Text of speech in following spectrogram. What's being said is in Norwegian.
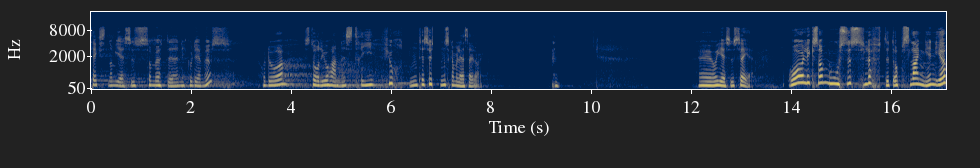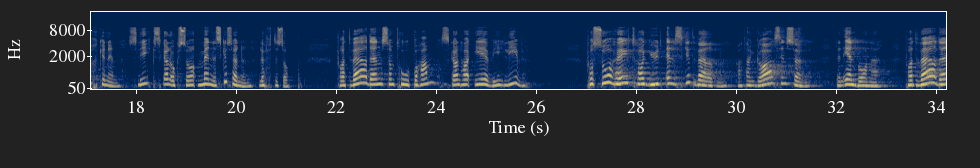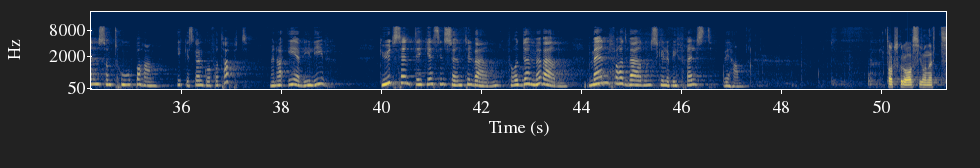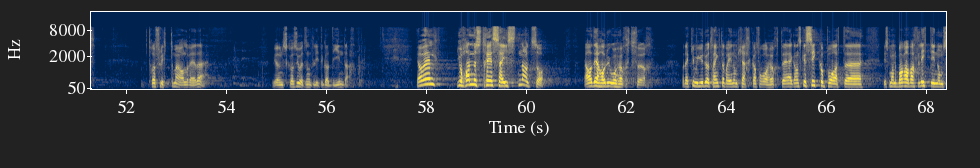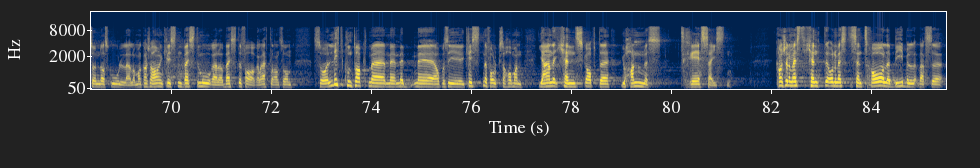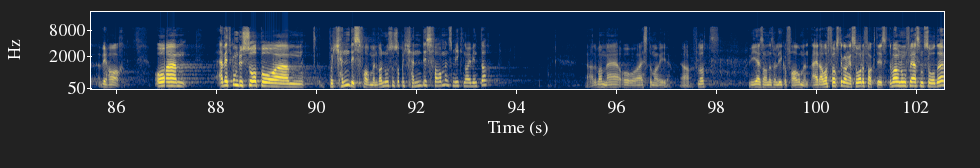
teksten om Jesus som møter Nikodemus. Og da står det Johannes 3, 14-17 skal vi lese i dag. Eh, Og Jesus sier Og liksom Moses løftet opp slangen i ørkenen, slik skal også menneskesønnen løftes opp, for at hver den som tror på ham, skal ha evig liv. For så høyt har Gud elsket verden, at han ga sin sønn, den enbårne, for at hver den som tror på ham, ikke skal gå fortapt, men ha evig liv. Gud sendte ikke sin sønn til verden for å dømme verden, men for at verden skulle bli frelst ved ham. Takk skal du ha, Siv Anette. Jeg tror jeg flytter meg allerede. Vi ønsker oss jo et sånt lite gardin der. Ja vel. Johannes 3, 16, altså. Ja, Det har du jo hørt før. Og Det er ikke mye du har trengt å være innom kirka for å ha hørt det. Jeg er ganske sikker på at eh, Hvis man bare har vært litt innom søndagsskolen, eller man kanskje har en kristen bestemor eller bestefar, eller et eller annet sånt, så litt kontakt med, med, med, med si, kristne folk, så har man gjerne kjennskap til Johannes 3, 16. Kanskje det mest kjente og det mest sentrale bibelverset vi har. Og um, Jeg vet ikke om du så på, um, på Kjendisfarmen. Var det noen som så på Kjendisfarmen som gikk nå i vinter? Ja, Det var meg og Ester Marie. Ja, Flott. Vi er sånne som liker Farmen. Nei, Det var første gang jeg så det. faktisk. Det var noen flere som så det.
